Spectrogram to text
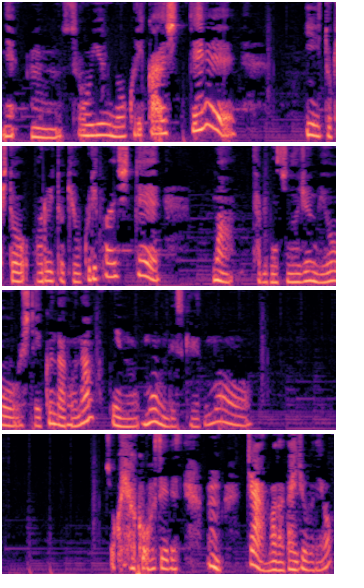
ね、うん、そういうのを繰り返して、いい時と悪い時を繰り返して、まあ、旅立ちの準備をしていくんだろうなっていうのを思うんですけれども、食欲旺盛です。うん。じゃあ、まだ大丈夫だよ。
